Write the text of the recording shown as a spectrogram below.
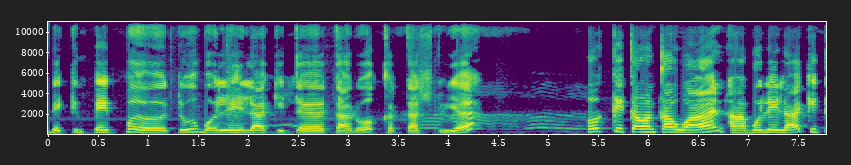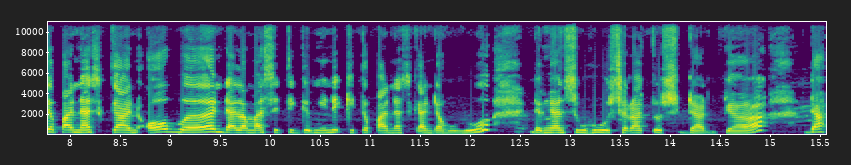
baking paper tu bolehlah kita taruh kertas tu ya. Okey kawan-kawan, uh, bolehlah kita panaskan oven dalam masa 3 minit kita panaskan dahulu dengan suhu 100 darjah. Dah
